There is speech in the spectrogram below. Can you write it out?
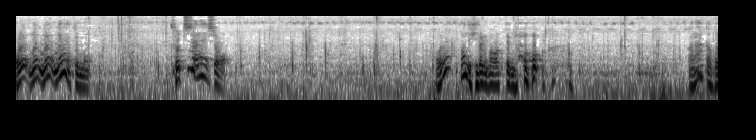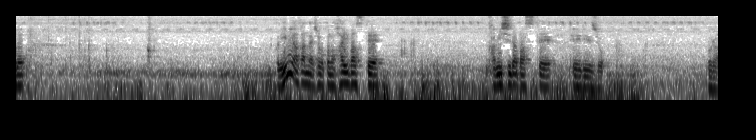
あれ？な、な、何やってんの？そっちじゃねえでしょ。あれ？なんで左曲がってんの？あ、なんかこれ。これ意味わかんないでしょこの廃バス停。上志田バス停停留所。ほら。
